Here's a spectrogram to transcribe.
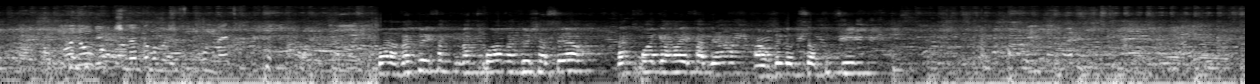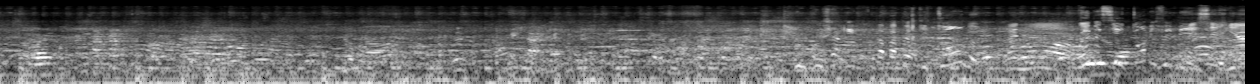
Oh non, je sais même pas comment je pour me mettre. Voilà, 22 et 23, 22 chasseurs, 23 Gara et Fabien. Alors je donne ça tout de suite. Ouais. T'as pas peur qu'il tombe Mais non. euh, Oui mais s'il tombe il fait Mais mais c'est rien,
